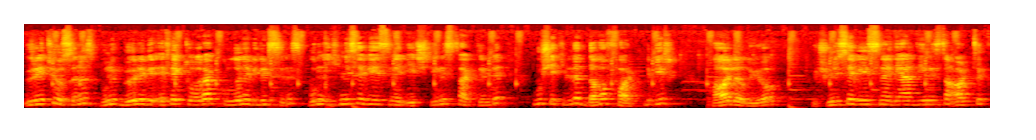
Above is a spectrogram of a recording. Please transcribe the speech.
üretiyorsanız bunu böyle bir efekt olarak kullanabilirsiniz. Bunun ikinci seviyesine geçtiğiniz takdirde bu şekilde daha farklı bir hal alıyor. Üçüncü seviyesine geldiğinizde artık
